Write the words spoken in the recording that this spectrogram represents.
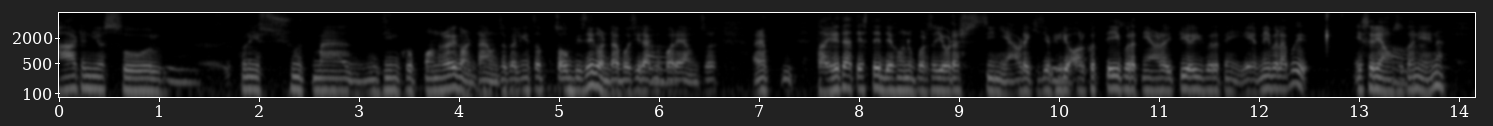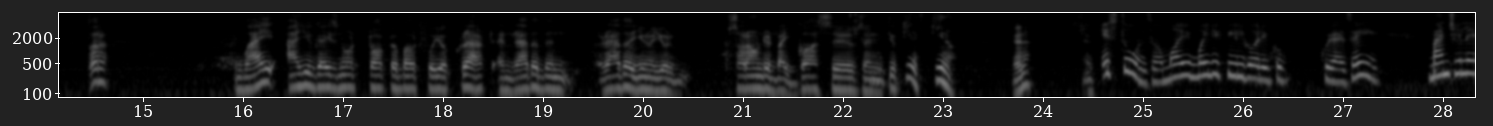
heart and your soul कुनै सुटमा दिनको पन्ध्रै घन्टा हुन्छ कहिले काहीँ चौबिसै घन्टा बसिराख्नु अँ। परेको हुन्छ होइन धैर्यता त्यस्तै देखाउनुपर्छ एउटा सिन यहाँबाट खिच्यो फेरि. अर्को त्यही कुरा त्यहाँबाट त्यही कुरा त्यहाँ हेर्ने बेला पो यसरी आउँछ त। नि होइन तर why are you guys not talk about for your craft and rather than rather you know you're surrounded by gossips and त्यो किन किन यस्तो हुन्छ मैले मैले फिल गरेको कुरा चाहिँ मान्छेले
